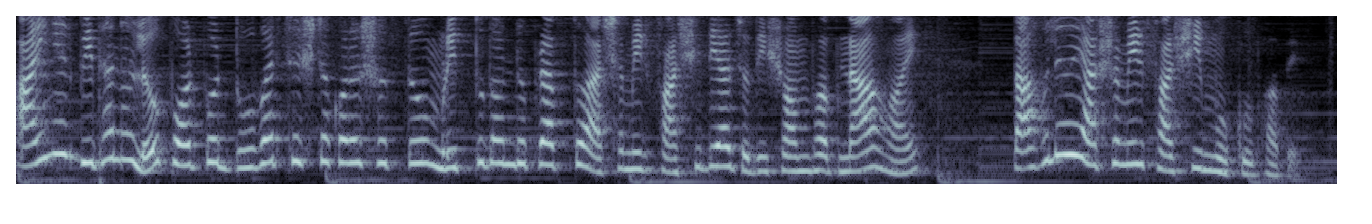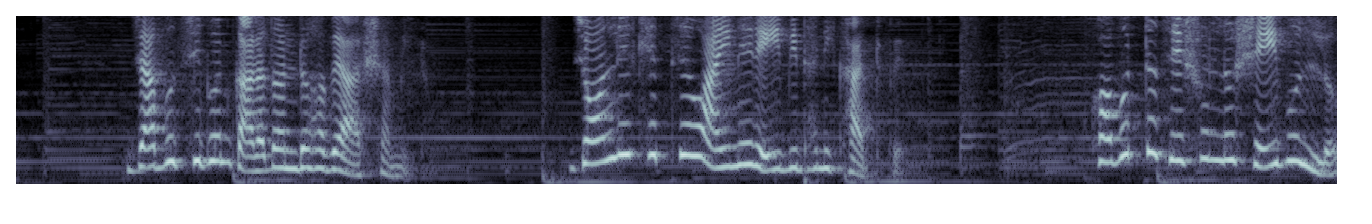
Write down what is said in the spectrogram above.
আইনের বিধান হল পরপর দুবার চেষ্টা করা সত্ত্বেও মৃত্যুদণ্ডপ্রাপ্ত আসামির ফাঁসি দেওয়া যদি সম্ভব না হয়, তাহলে ওই আসামির ফাঁসি মুকুব হবে। যাবজ্জীবন কারাদণ্ড হবে আসামির। জনলির ক্ষেত্রেও আইনের এই বিধানই খাটবে। খবরটা যে শুনল সেই বলল,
